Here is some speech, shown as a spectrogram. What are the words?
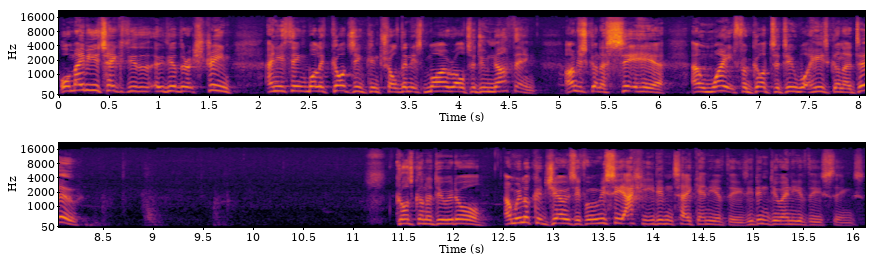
Or maybe you take it to the, the other extreme and you think, well, if God's in control, then it's my role to do nothing. I'm just going to sit here and wait for God to do what He's going to do. God's going to do it all. And we look at Joseph and we see actually he didn't take any of these, he didn't do any of these things.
